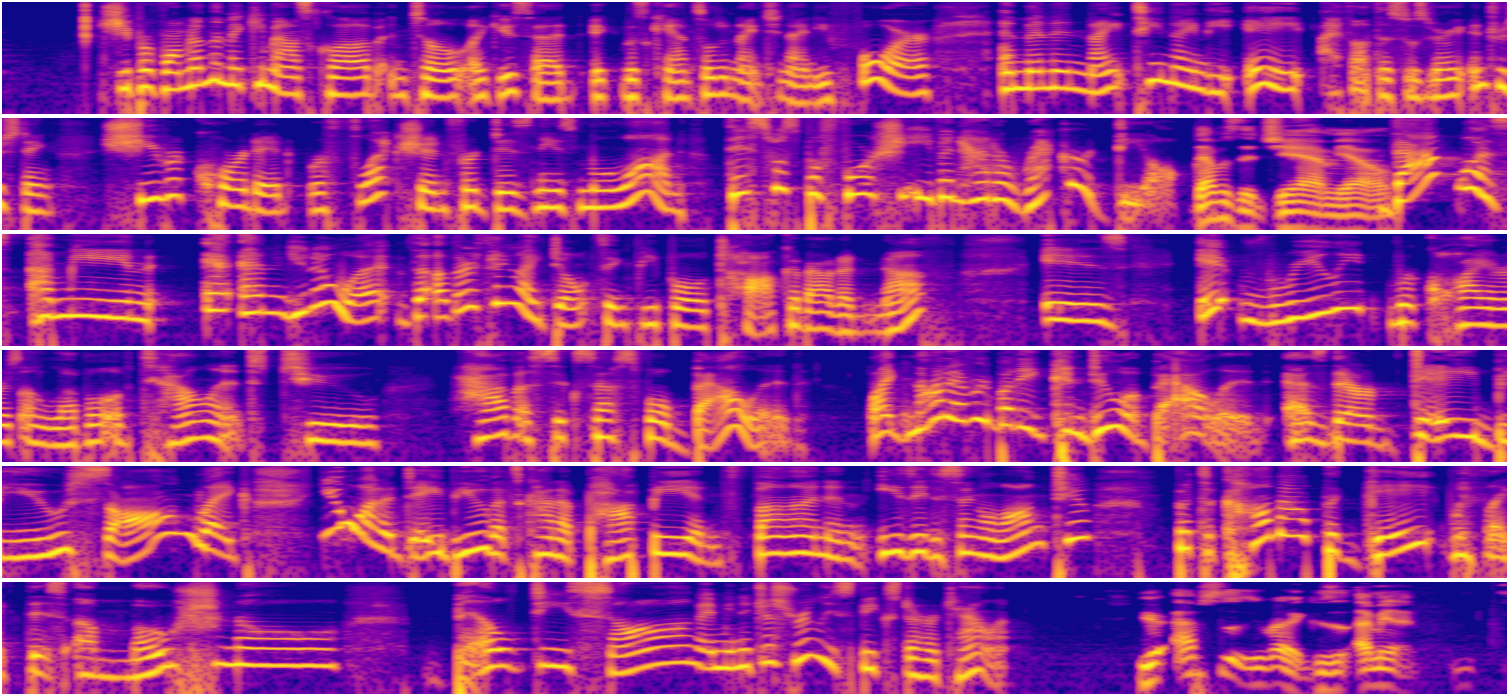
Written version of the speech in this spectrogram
she performed on the Mickey Mouse Club until, like you said, it was canceled in 1994. And then in 1998, I thought this was very interesting. She recorded Reflection for Disney's Mulan. This was before she even had a record deal. That was the jam, yo. That was, I mean, and, and you know what? The other thing I don't think people talk about enough is it really requires a level of talent to have a successful ballad. Like, not everybody can do a ballad as their debut song. Like, you want a debut that's kind of poppy and fun and easy to sing along to. But to come out the gate with like this emotional, belty song, I mean, it just really speaks to her talent. You're absolutely right. Because I mean,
